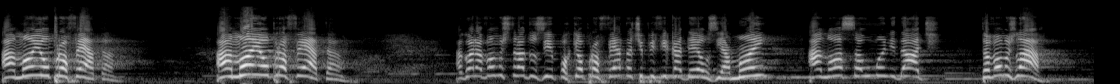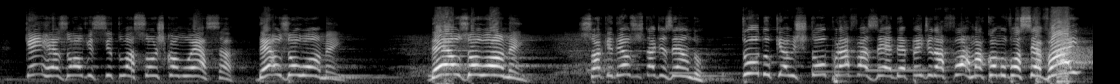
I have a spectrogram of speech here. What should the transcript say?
A mãe ou o profeta? A mãe ou o profeta? Agora vamos traduzir, porque o profeta tipifica Deus e a mãe a nossa humanidade. Então vamos lá. Quem resolve situações como essa? Deus ou homem? Deus ou homem? Só que Deus está dizendo: tudo que eu estou para fazer depende da forma como você vai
